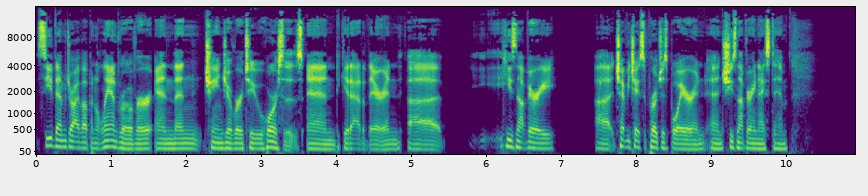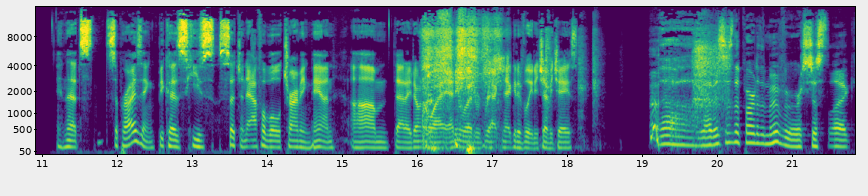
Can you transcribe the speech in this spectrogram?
see them drive up in a Land Rover and then change over to horses and get out of there. And uh, he's not very. Uh, Chevy Chase approaches Boyer and, and she's not very nice to him. And that's surprising because he's such an affable, charming man um, that I don't know why anyone would react negatively to Chevy Chase. Oh, yeah, this is the part of the movie where it's just like,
